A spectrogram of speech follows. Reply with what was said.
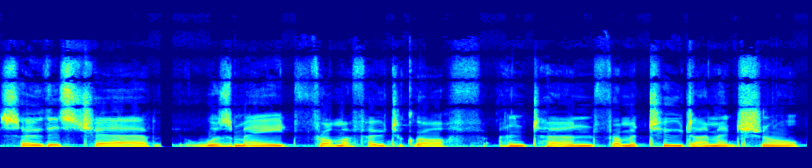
So this chair was made from a photograph and turned from a two-dimensional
